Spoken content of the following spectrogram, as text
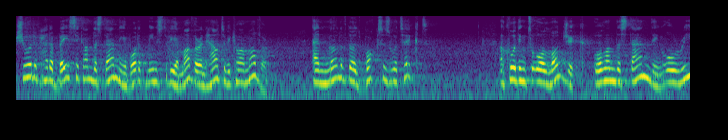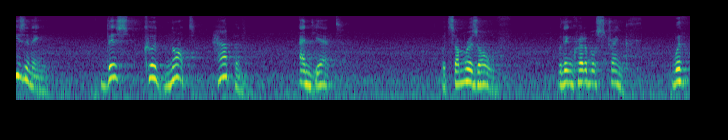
she would have had a basic understanding of what it means to be a mother and how to become a mother. And none of those boxes were ticked. According to all logic, all understanding, all reasoning, this could not happen. And yet, with some resolve, with incredible strength, with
